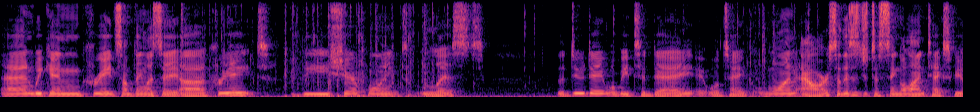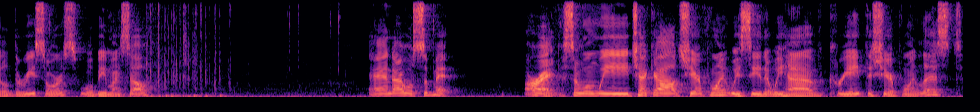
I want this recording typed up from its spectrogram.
And we can create something, let's say, uh, create the SharePoint list. The due date will be today. It will take one hour. So this is just a single line text field. The resource will be myself and I will submit. All right, so when we check out SharePoint, we see that we have create the SharePoint list,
